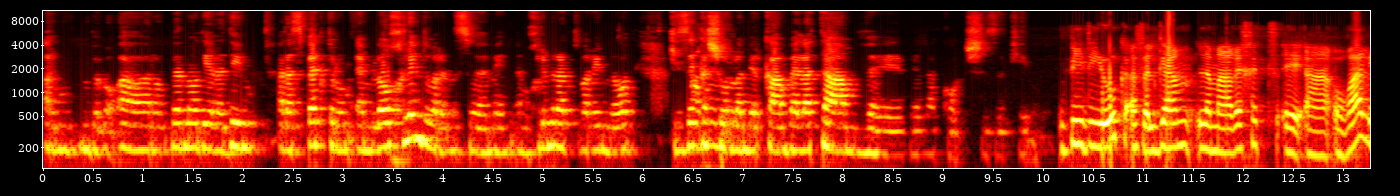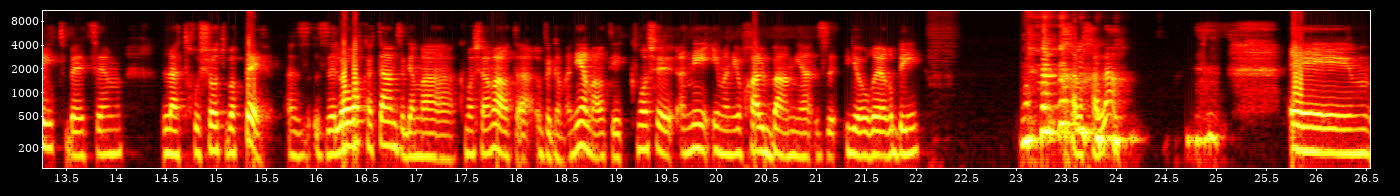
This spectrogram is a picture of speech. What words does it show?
הרבה מאוד ילדים על הספקטרום, הם לא אוכלים דברים מסוימים, הם אוכלים רק דברים מאוד, כי זה קשור למרקם ולטעם ולכל, שזה כאילו... בדיוק, אבל גם למערכת האוראלית בעצם, לתחושות בפה. אז זה לא רק הטעם, זה גם, ה, כמו שאמרת, וגם אני אמרתי, כמו שאני, אם אני אוכל במיה, זה יעורר בי חלחלה. אמ,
